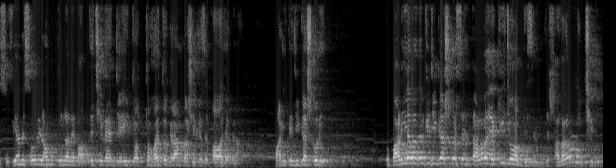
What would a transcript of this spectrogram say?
সুফিয়ানে সৌরি রহমতুল্লাহ ভাবতেছিলেন যে এই তথ্য হয়তো গ্রামবাসীর কাছে পাওয়া যাবে না। বাড়িতে জিজ্ঞাসা করি। তো বাড়িওয়ালাদেরকে জিজ্ঞাসা করছেন, তারাও একই জবাব দিচ্ছেন যে সাধারণ লোক ছিল।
